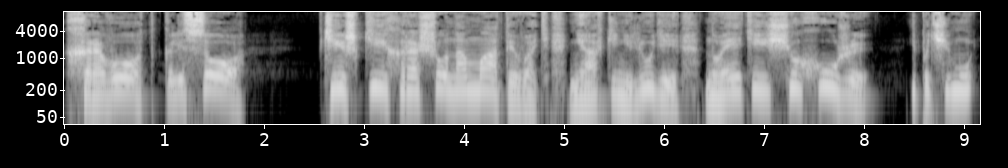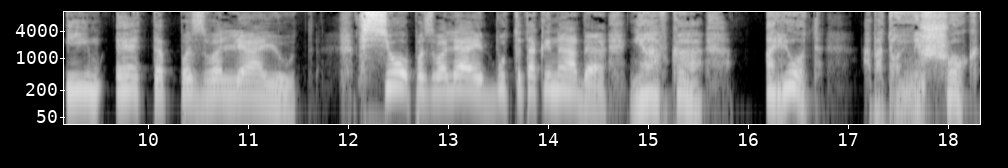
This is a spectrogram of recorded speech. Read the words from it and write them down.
хоровод, колесо, кишки хорошо наматывать. Нявки не люди, но эти еще хуже. И почему им это позволяют? Все позволяет, будто так и надо. Нявка орет, а потом мешок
